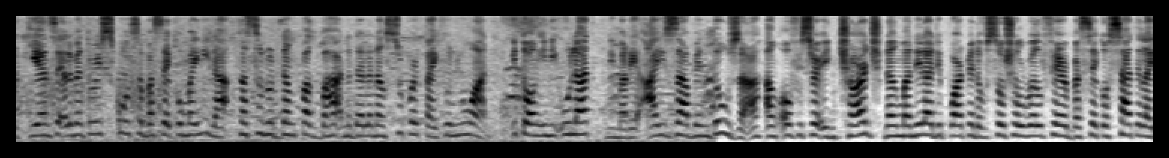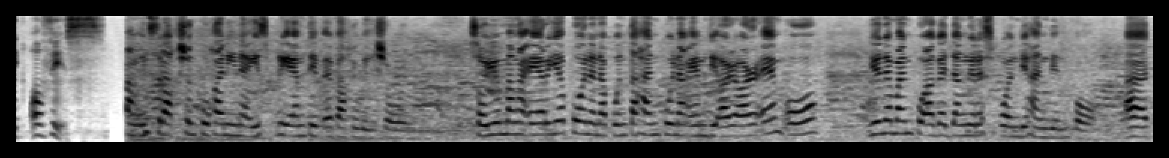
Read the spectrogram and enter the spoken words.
Atienza Elementary School sa Baseco, Maynila kasunod ng pagbaha na dala ng Super Typhoon Luan. Ito ang iniulat ni Maria Aiza Mendoza, ang officer in charge ng Manila Department of Social Welfare Baseco Satellite Office. Ang instruction po kanina is preemptive evacuation. So yung mga area po na napuntahan po ng MDRRMO, yun naman po agad ang nirespondihan din po. At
